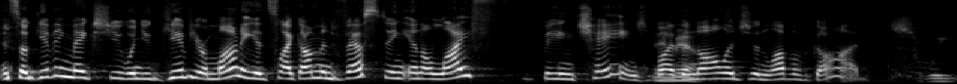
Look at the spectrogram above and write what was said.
And so giving makes you, when you give your money, it's like I'm investing in a life being changed by the knowledge and love of God. Sweet.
